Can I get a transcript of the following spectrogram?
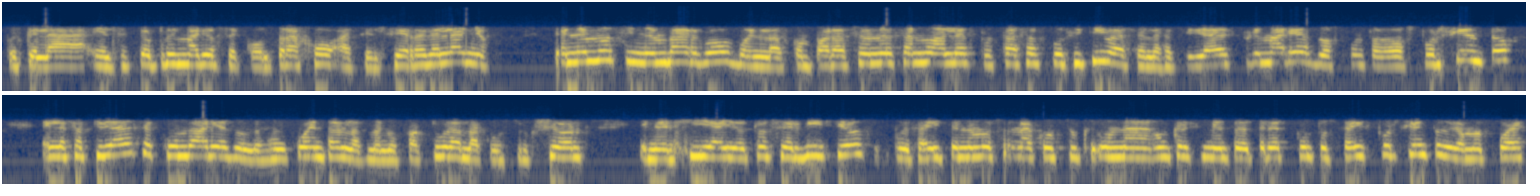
pues que la, el sector primario se contrajo hacia el cierre del año. Tenemos, sin embargo, bueno, las comparaciones anuales, pues tasas positivas en las actividades primarias, 2.2%, en las actividades secundarias donde se encuentran las manufacturas, la construcción, energía y otros servicios, pues ahí tenemos una, una un crecimiento de 3.6%, digamos fue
